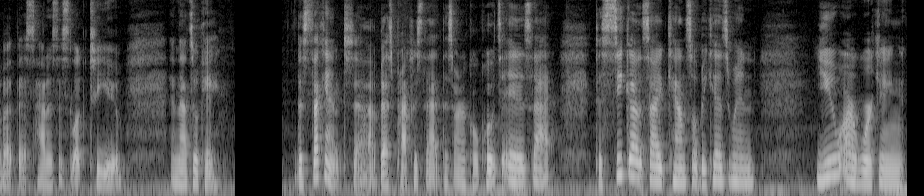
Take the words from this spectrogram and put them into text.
about this how does this look to you and that's okay the second uh, best practice that this article quotes is that to seek outside counsel because when you are working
